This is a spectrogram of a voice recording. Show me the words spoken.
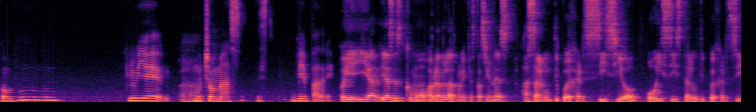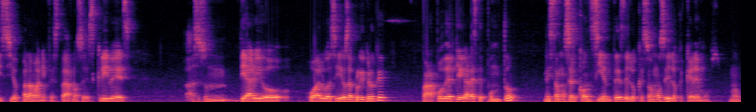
como fluye Ajá. mucho más. Es bien padre. Oye, ¿y, ha- y haces como, hablando de las manifestaciones, haces algún tipo de ejercicio o hiciste algún tipo de ejercicio para manifestar? No sé, escribes, haces un diario o algo así. O sea, porque creo que para poder llegar a este punto necesitamos ser conscientes de lo que somos y de lo que queremos, ¿no?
